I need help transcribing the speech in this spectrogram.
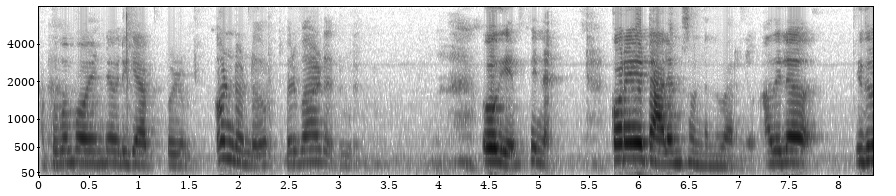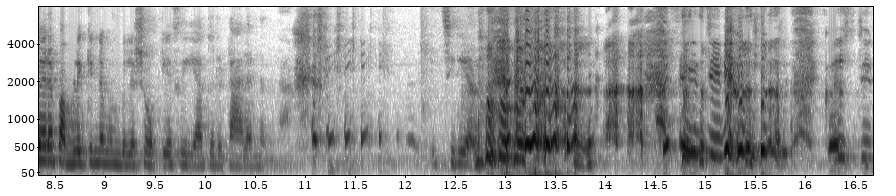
അപ്പം പോയിന്റ് ഒരു ഗ്യാപ്പ് ഇപ്പോഴും. ഉണ്ട് ഉണ്ട്. ഒരുപാട് ഉണ്ട്. ഓക്കെ പിന്നെ കുറേ ടാലൻസ് ഉണ്ടെന്ന് പറഞ്ഞു. അതിൽ ഇതുവരെ പബ്ലിക്കിന്റെ മുമ്പിൽ ഷോക്കേസ് ചെയ്യാത്തൊരു ടാലന്റ് എന്താ? ചിരിയാണ് ക്വസ്റ്റ്യൻ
